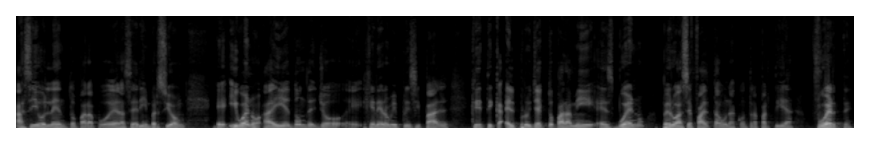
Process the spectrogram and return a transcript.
ha sido lento para poder hacer inversión. y bueno, ahí es donde yo genero mi principal crítica. El proyecto para mí es bueno, pero hace falta una contrapartida fuerte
